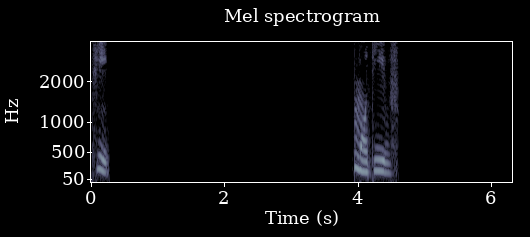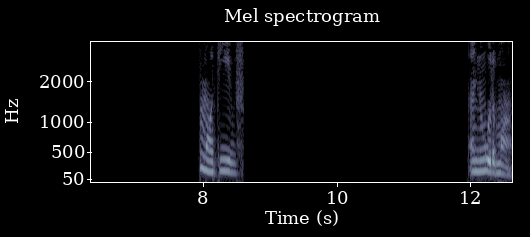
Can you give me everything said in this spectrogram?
Fi. Motiv. Motiv. În urmă.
